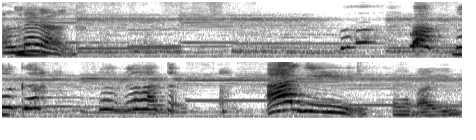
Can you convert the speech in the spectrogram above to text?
A melon. Look, look I have eye.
